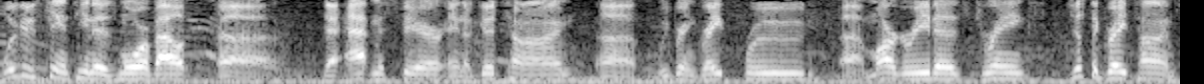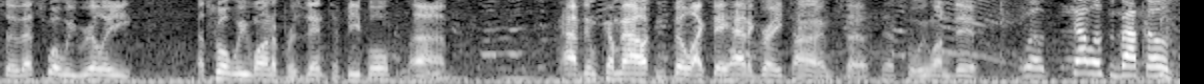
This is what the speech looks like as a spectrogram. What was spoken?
Blue Goose Cantina is more about uh, the atmosphere and a good time. Uh, we bring great food, uh, margaritas, drinks, just a great time. So that's what we really, that's what we want to present to people. Uh, have them come out and feel like they had a great time. So that's what we want to do. Well, tell us about those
